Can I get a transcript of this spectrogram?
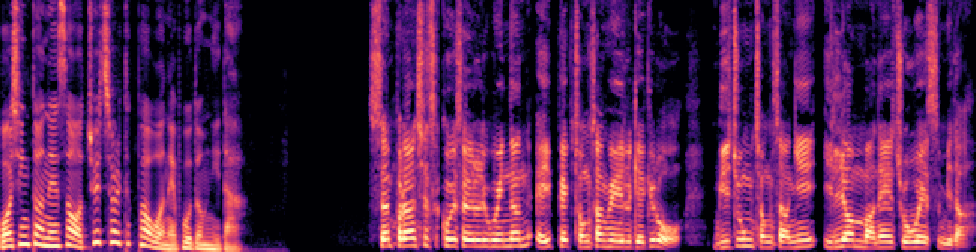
워싱턴에서 최철 특파원의 보도입니다. 샌프란시스코에서 열리고 있는 에이펙 정상회의를 계기로 미중 정상이 1년 만에 조우했습니다.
